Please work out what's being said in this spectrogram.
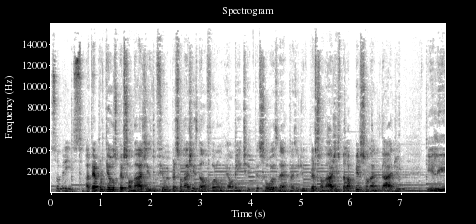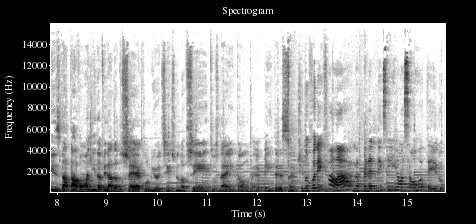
sobre isso. Até porque os personagens do filme, personagens não, foram realmente pessoas, né? Mas eu digo personagens pela personalidade, eles datavam ali da virada do século, 1800, 1900, né? Então é bem interessante. não vou nem falar, na verdade nem sei em relação ao roteiro,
